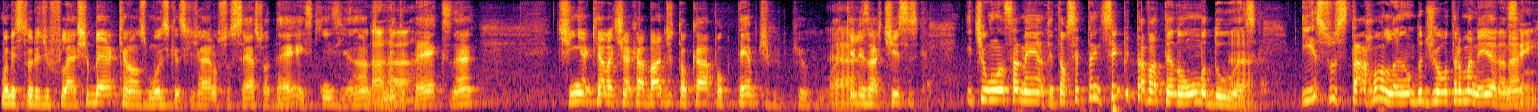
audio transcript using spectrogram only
uma mistura de flashback, que eram as músicas que já eram sucesso há 10, 15 anos, Aham. midbacks, né? Tinha aquela que tinha acabado de tocar há pouco tempo, de- o- É. aqueles artistas. E tinha um lançamento. Então você tem- sempre estava tendo uma, duas. Isso está rolando de outra maneira, né? É. Sim.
